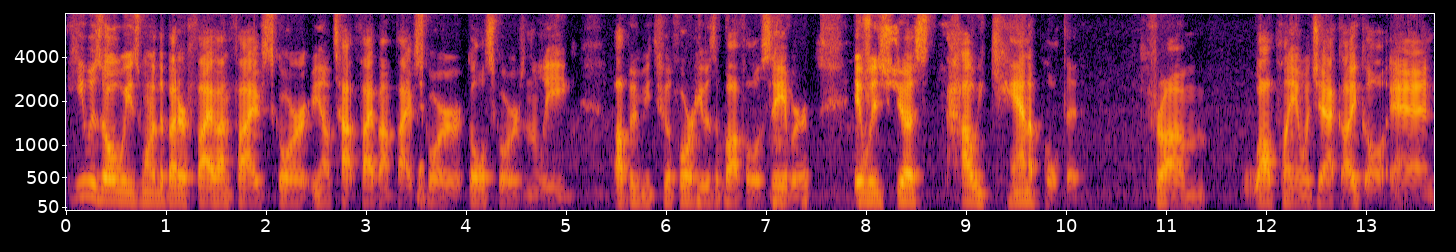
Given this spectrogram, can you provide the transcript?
he was always one of the better five on five score, you know, top five on five score goal scorers in the league up in before he was a Buffalo Sabre. It was just how he catapulted from while playing with Jack Eichel. And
